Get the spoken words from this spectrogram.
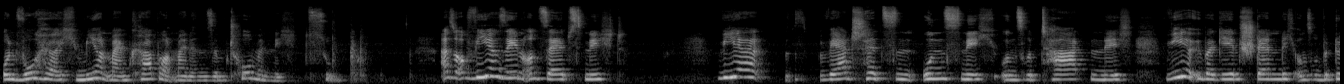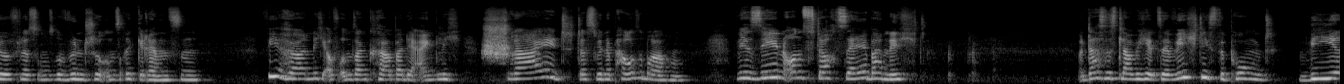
Und wo höre ich mir und meinem Körper und meinen Symptomen nicht zu? Also auch wir sehen uns selbst nicht. Wir wertschätzen uns nicht, unsere Taten nicht. Wir übergehen ständig unsere Bedürfnisse, unsere Wünsche, unsere Grenzen. Wir hören nicht auf unseren Körper, der eigentlich schreit, dass wir eine Pause brauchen. Wir sehen uns doch selber nicht. Und das ist, glaube ich, jetzt der wichtigste Punkt. Wir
